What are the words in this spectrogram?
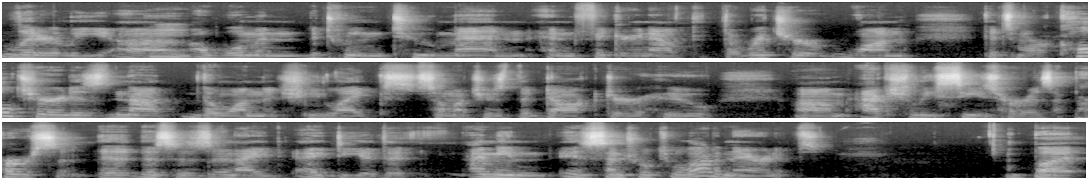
literally uh, a woman between two men, and figuring out that the richer one that's more cultured is not the one that she likes so much as the doctor who um, actually sees her as a person. This is an idea that I mean is central to a lot of narratives, but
